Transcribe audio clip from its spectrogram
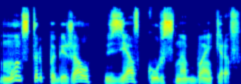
Монстр побежал, взяв курс на байкеров.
